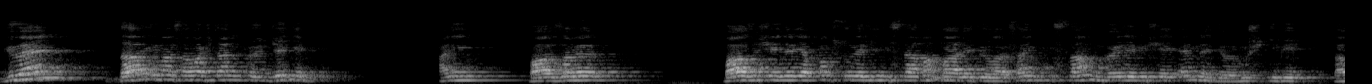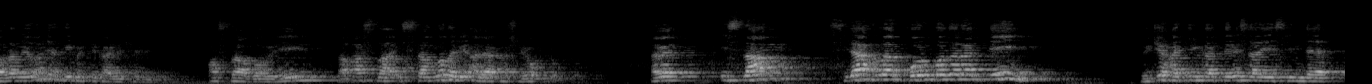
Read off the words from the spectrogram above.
güven daima savaştan önce gelir. Hani bazıları bazı şeyleri yapmak suretiyle İslam'a mal ediyorlar. Sanki İslam böyle bir şey emrediyormuş gibi davranıyorlar ya kıymetli kardeşlerim. Asla doğru değil ve asla İslam'la da bir alakası yoktur. Evet, İslam silahla korkutarak değil, yüce hakikatleri sayesinde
